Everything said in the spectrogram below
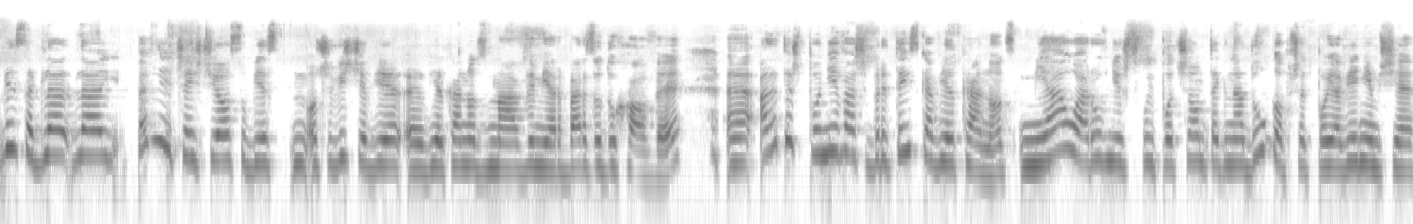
Więc tak, dla, dla pewnej części osób jest oczywiście e, Wielkanoc ma wymiar bardzo duchowy, e, ale też ponieważ brytyjska Wielkanoc miała również swój początek na długo przed pojawieniem się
